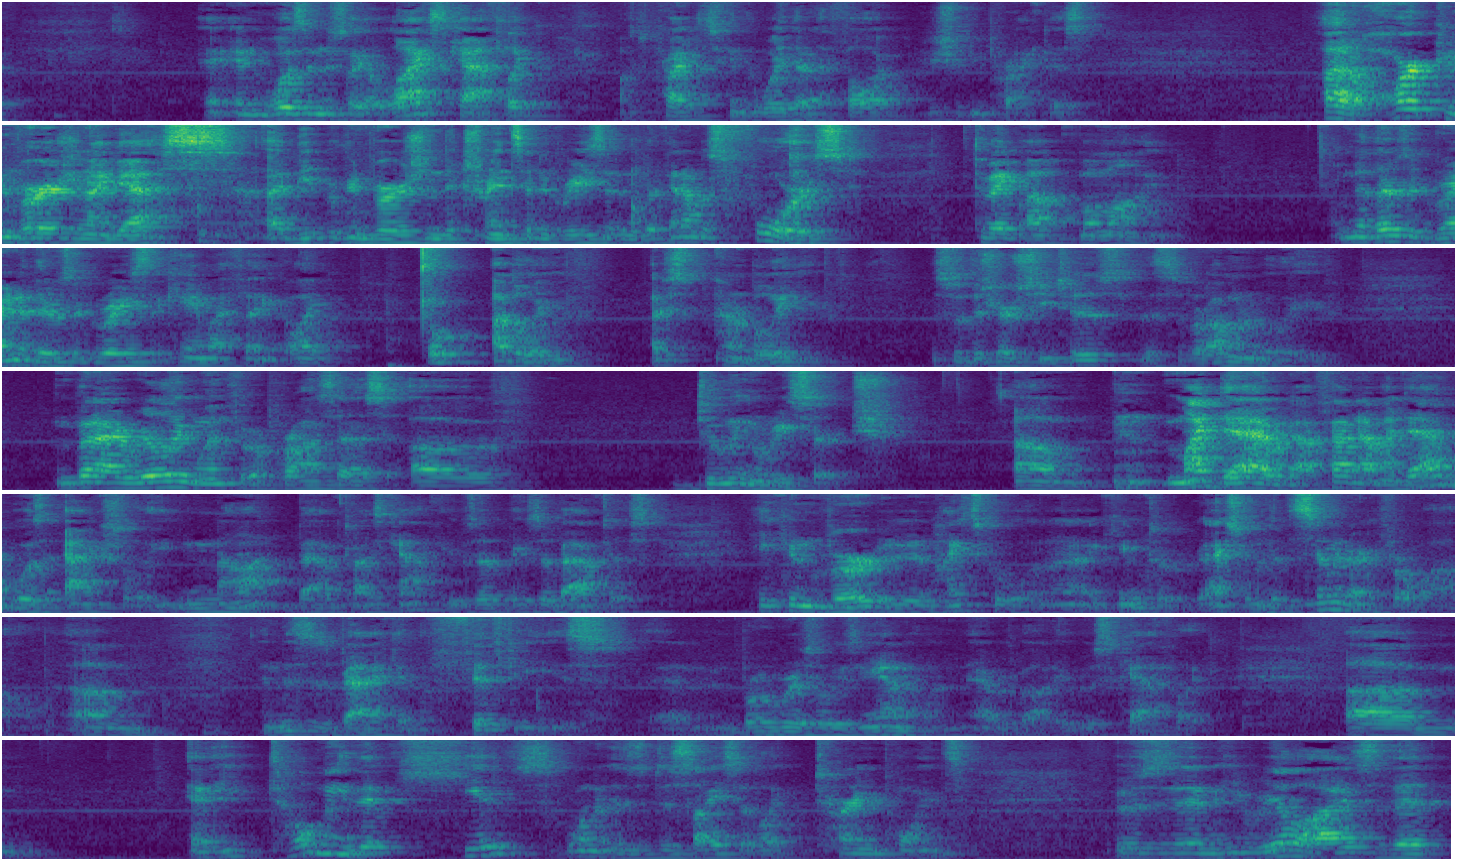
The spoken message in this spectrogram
And wasn't just like a lax Catholic, I was practicing the way that I thought it should be practiced. I had a heart conversion, I guess, a deeper conversion that transcended reason, but then I was forced to make up my, my mind. Now, there's a granted, there's a grace that came, I think, like, oh, I believe. I just kind of believed. This is what the church teaches, this is what I'm going to believe. But I really went through a process of doing research. Um, my dad, I found out my dad was actually not baptized Catholic, he was a, he was a Baptist he converted in high school, and I came to actually went to the seminary for a while. Um, and this is back in the fifties in Breaux Louisiana, when everybody was Catholic. Um, and he told me that his one of his decisive like turning points was when he realized that,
